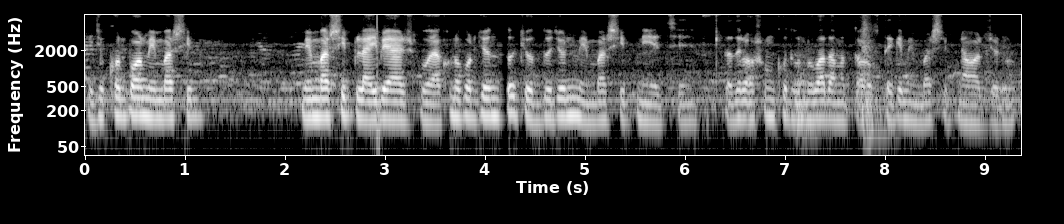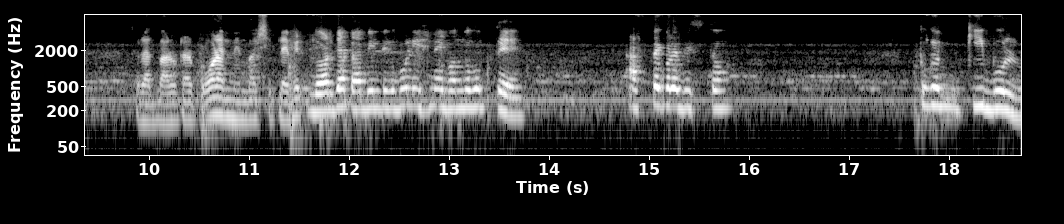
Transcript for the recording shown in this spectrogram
কিছুক্ষণ পর মেম্বারশিপ মেম্বারশিপ লাইভে আসব। এখনও পর্যন্ত চোদ্দ জন মেম্বারশিপ নিয়েছে। তাদের অসংখ্য ধন্যবাদ আমার তরফ থেকে মেম্বারশিপ নেওয়ার জন্য। রাত বারোটার পর আমি মেম্বারশিপ লাইভে দরজাটা থেকে বলিস নাই বন্ধ করতে। আস্তে করে দিস তো। তোকে কি বলব?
